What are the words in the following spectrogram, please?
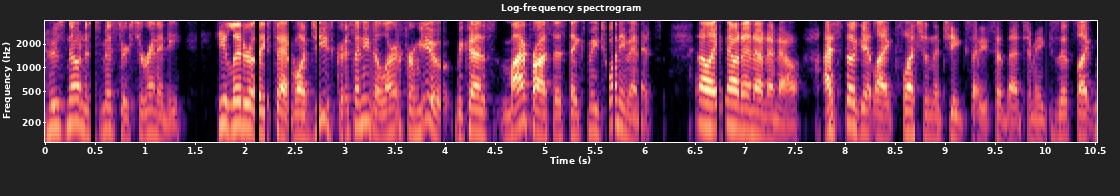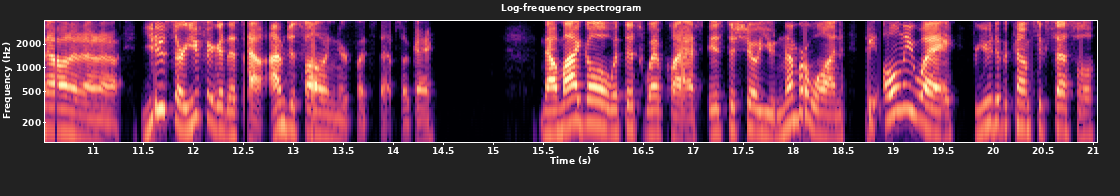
who's known as Mr. Serenity, he literally said, Well, geez, Chris, I need to learn from you because my process takes me 20 minutes. And I'm like, No, no, no, no, no. I still get like flush in the cheeks that he said that to me because it's like, No, no, no, no. You, sir, you figure this out. I'm just following your footsteps. Okay. Now, my goal with this web class is to show you number one, the only way for you to become successful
